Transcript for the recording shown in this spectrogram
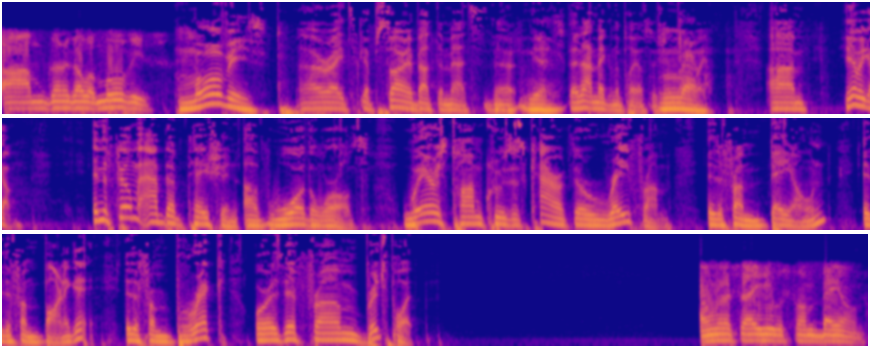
I'm going to go with movies. Movies. All right, Skip. Sorry about the Mets. They're, yes. they're not making the playoffs this year. by No. way. Um, here we go. In the film adaptation of War of the Worlds, where is Tom Cruise's character Ray from? Is it from Bayonne? Is it from Barnegat? Is it from Brick? Or is it from Bridgeport? I'm going to say he was from Bayonne.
